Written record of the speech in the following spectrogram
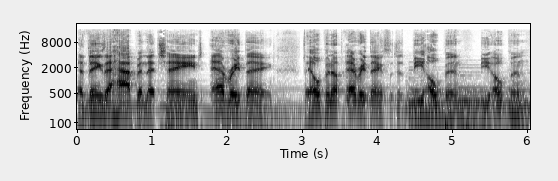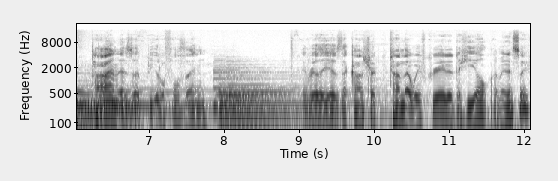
and things that happen that change everything. They open up everything. So just be open, be open. time is a beautiful thing. Really is the construct of time that we've created to heal. I mean, it's like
